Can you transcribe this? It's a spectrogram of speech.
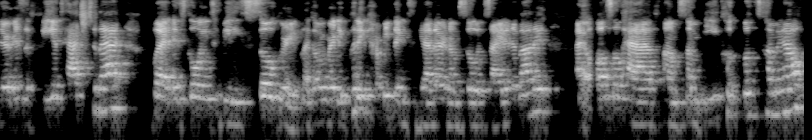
There is a fee attached to that, but it's going to be so great. Like I'm already putting everything together and I'm so excited about it. I also have um, some e cookbooks coming out.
